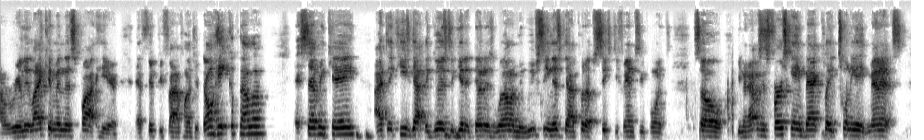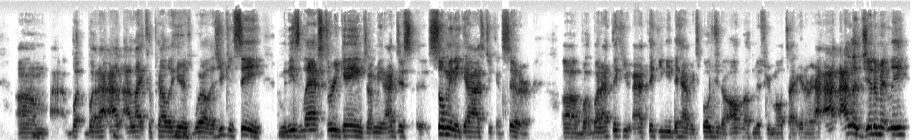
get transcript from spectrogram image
I really like him in this spot here at 5,500. Don't hate Capela at 7K. I think he's got the goods to get it done as well. I mean, we've seen this guy put up 60 fantasy points. So, you know, that was his first game back, played 28 minutes. Um, but but I, I like Capela here as well. As you can see, I mean, these last three games, I mean, I just so many guys to consider. Uh, but but I think you I think you need to have exposure to all of them if you're multi-entering. I, I, I legitimately,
